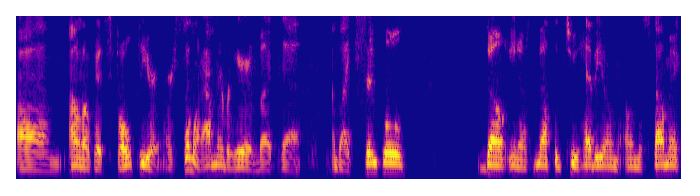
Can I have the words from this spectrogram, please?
Um, I don't know if it's Folty or, or someone I remember hearing, but uh, I'm like simple. Don't you know nothing too heavy on on the stomach,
